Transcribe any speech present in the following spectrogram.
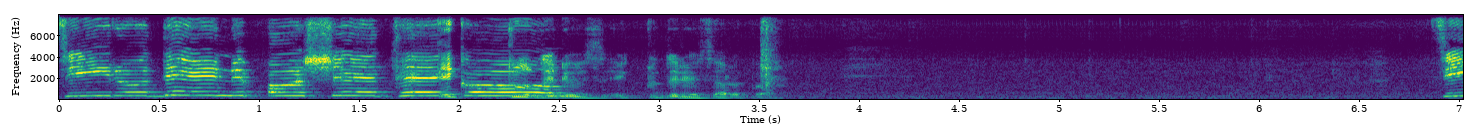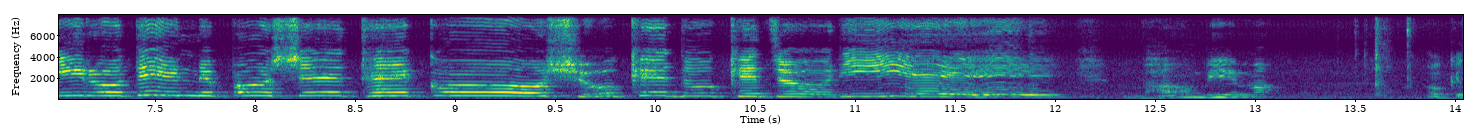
চিরদিন পাশে থেকো। একটু দেরি হয়েছে একটু দেরি হয়েছে আরেকবার। চিরদিন পাশে থেকো সুখে দুঃখে জড়িয়ে। ভাবি মা ওকে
